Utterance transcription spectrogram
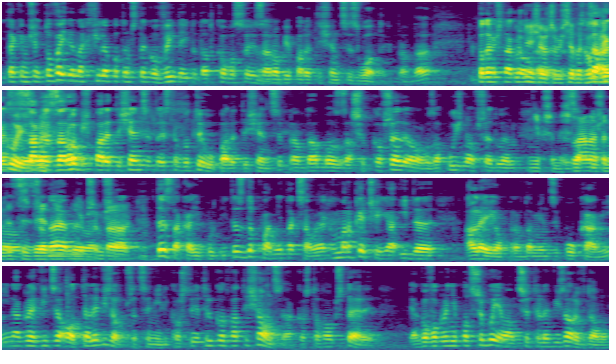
i takie myślę, to wejdę na chwilę, potem z tego wyjdę i dodatkowo sobie zarobię parę tysięcy złotych, prawda? I potem się nagle Później się oczywiście to komplikuje. Zamiast zarobić parę tysięcy, to jestem do tyłu parę tysięcy, prawda? Bo za szybko wszedłem, albo za późno wszedłem. Nieprzemyślana ta decyzja jednak była, tak. To jest taka impuls i to jest dokładnie tak samo jak w markecie. Ja idę aleją, prawda, między półkami i nagle widzę, o, telewizor przecenili, kosztuje tylko 2000, a kosztował 4. Ja go w ogóle nie potrzebuję, mam trzy telewizory w domu,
